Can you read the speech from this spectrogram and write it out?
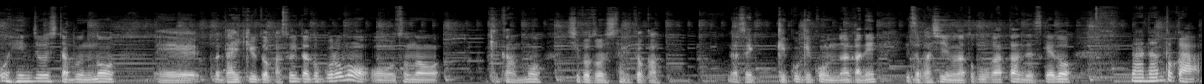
を返上した分の、えー、代休とかそういったところも、その期間も仕事をしたりとか、結構結構なんかね、忙しいようなとこがあったんですけど、まあなんとか、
